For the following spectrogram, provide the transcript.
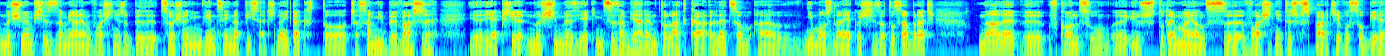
nosiłem się z zamiarem właśnie, żeby coś o nim więcej napisać. No i tak to czasami bywa, że jak się nosimy z jakimś zamiarem, to latka lecą, a nie można jakoś się za to zabrać. No ale y, w końcu, y, już tutaj mając y, właśnie też wsparcie w osobie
